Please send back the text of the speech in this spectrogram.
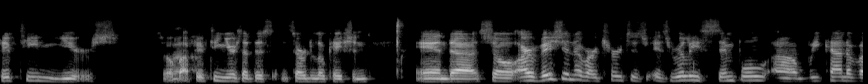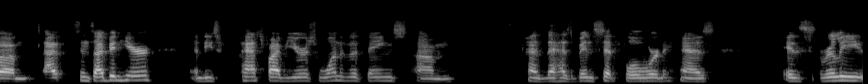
15 years. So wow. about 15 years at this certain location. And uh, so our vision of our church is, is really simple. Uh, we kind of, um, I, since I've been here in these past five years, one of the things um, has, that has been set forward has is really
